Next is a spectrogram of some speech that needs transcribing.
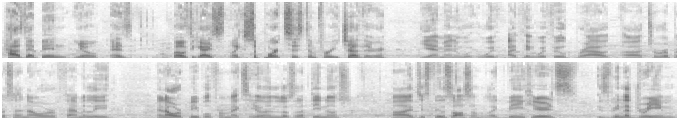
How's that been? You know, as both you guys like support system for each other. Yeah, man. We, we, I think we feel proud uh, to represent our family and our people from Mexico Yeah. and Los Latinos. Uh, it just feels awesome. Like being here, it's, it's been a dream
